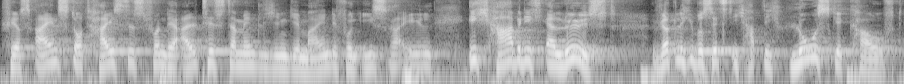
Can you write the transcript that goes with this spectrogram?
Vers 1. Dort heißt es von der alttestamentlichen Gemeinde von Israel: Ich habe dich erlöst Wörtlich übersetzt, ich habe dich losgekauft,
